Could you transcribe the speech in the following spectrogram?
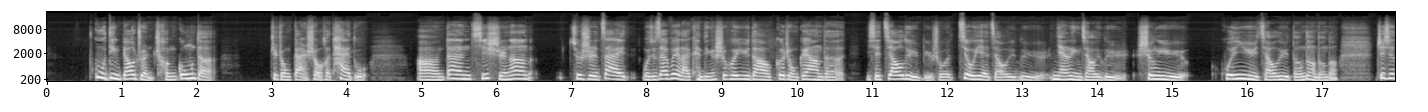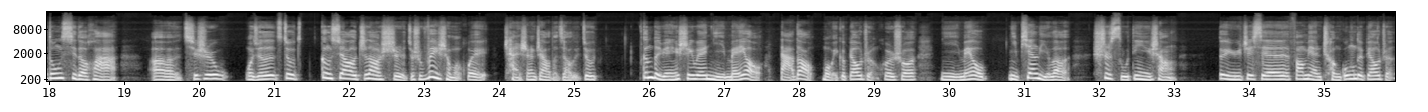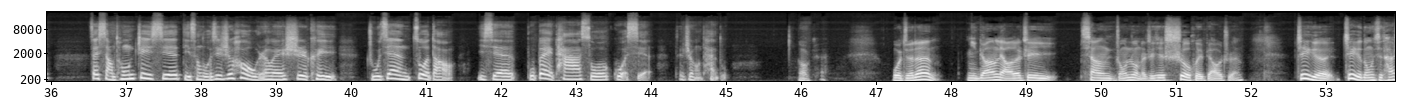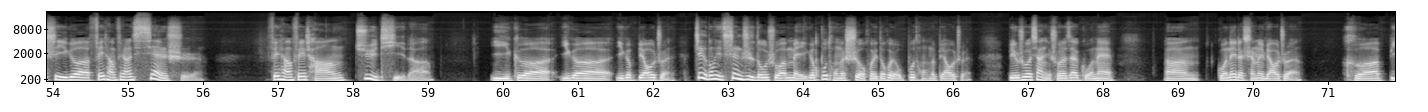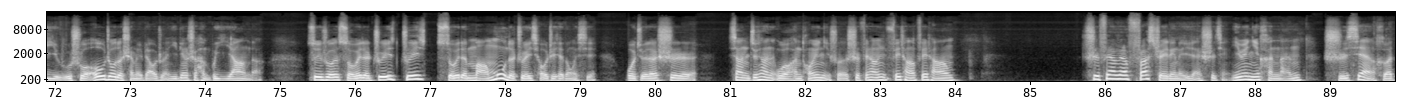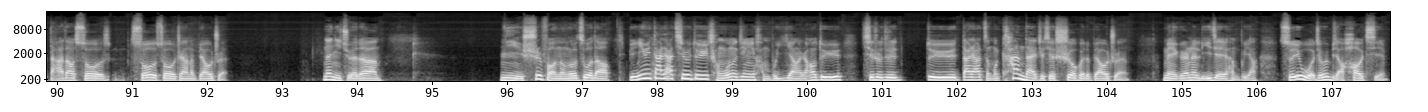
固定标准成功的这种感受和态度。嗯，但其实呢，就是在我觉得在未来肯定是会遇到各种各样的。一些焦虑，比如说就业焦虑、年龄焦虑、生育、婚育焦虑等等等等，这些东西的话，呃，其实我觉得就更需要知道是，就是为什么会产生这样的焦虑，就根本原因是因为你没有达到某一个标准，或者说你没有你偏离了世俗定义上对于这些方面成功的标准，在想通这些底层逻辑之后，我认为是可以。逐渐做到一些不被他所裹挟的这种态度。OK，我觉得你刚刚聊的这像种种的这些社会标准，这个这个东西它是一个非常非常现实、非常非常具体的一个一个一个标准。这个东西甚至都说每一个不同的社会都会有不同的标准。比如说像你说的，在国内，嗯。国内的审美标准和比如说欧洲的审美标准一定是很不一样的，所以说所谓的追追所谓的盲目的追求这些东西，我觉得是像你就像我很同意你说的是非常非常非常是非常非常 frustrating 的一件事情，因为你很难实现和达到所有所有所有这样的标准。那你觉得？你是否能够做到？因为大家其实对于成功的定义很不一样，然后对于其实就是对于大家怎么看待这些社会的标准，每个人的理解也很不一样，所以我就会比较好奇，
